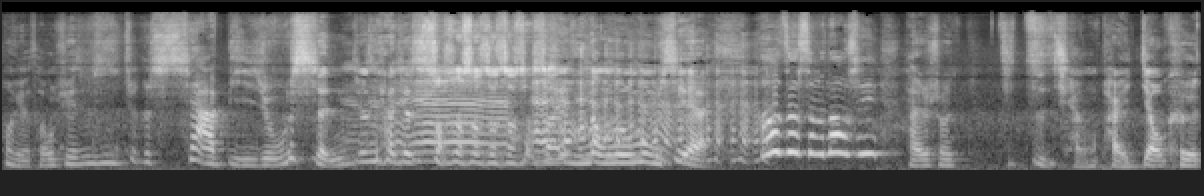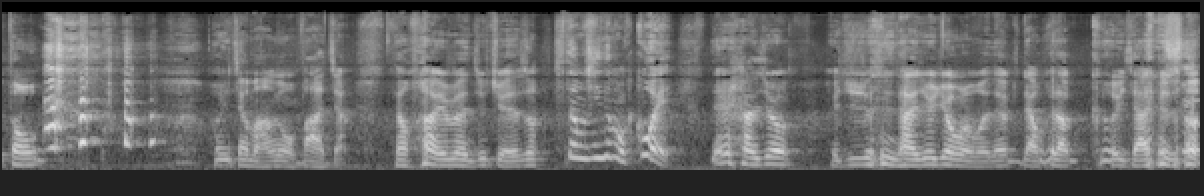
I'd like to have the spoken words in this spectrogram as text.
哦，有同学就是这个下笔如神，就是他就刷刷刷刷刷刷刷，一直弄入木屑。然后这什么东西？他就说这自强牌雕刻刀。回家马上跟我爸讲，然后我爸原本就觉得说这东西那么贵，然后他就回去就是他就用了我的雕刻刀刻一下，就说。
